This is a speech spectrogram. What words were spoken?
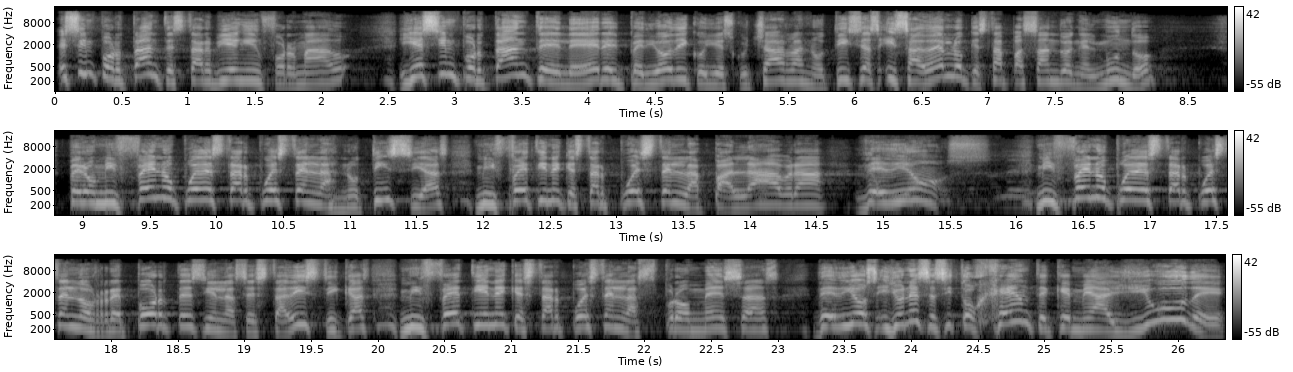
Es importante estar bien informado y es importante leer el periódico y escuchar las noticias y saber lo que está pasando en el mundo. Pero mi fe no puede estar puesta en las noticias, mi fe tiene que estar puesta en la palabra de Dios. Mi fe no puede estar puesta en los reportes y en las estadísticas. Mi fe tiene que estar puesta en las promesas de Dios. Y yo necesito gente que me ayude,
